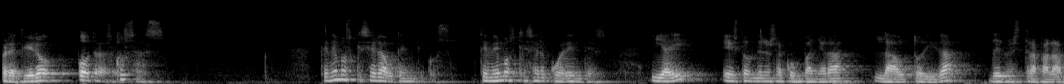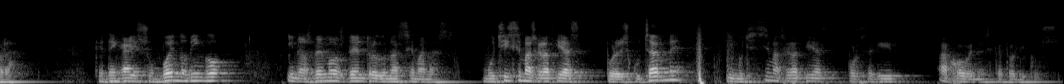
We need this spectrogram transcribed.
prefiero otras cosas. Tenemos que ser auténticos, tenemos que ser coherentes y ahí es donde nos acompañará la autoridad de nuestra palabra. Que tengáis un buen domingo y nos vemos dentro de unas semanas. Muchísimas gracias por escucharme y muchísimas gracias por seguir a jóvenes católicos.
